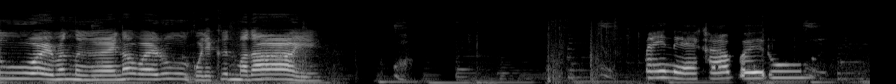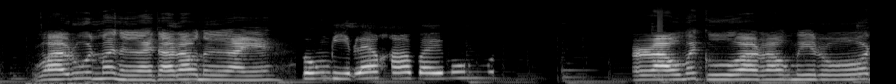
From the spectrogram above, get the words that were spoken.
ด้วย มันเหนื่อยนะวัยรุ่นกว่าจะขึ้นมาได้ ไม่เหนื่อยครับวัยรุ่นวัยรุ่นไม่เหนื่อยแต่เราเหนื่อย ลุงบีบแล้วครับวัยรุ่นเราไม่กลัวเรามีรถ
